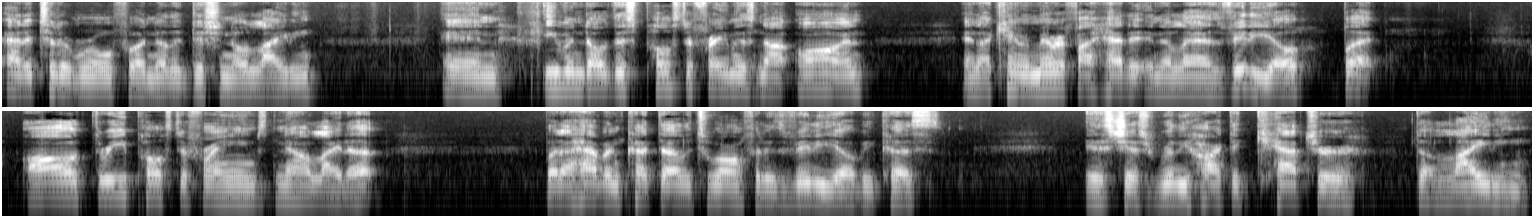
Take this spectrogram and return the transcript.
added to the room for another additional lighting. And even though this poster frame is not on, and I can't remember if I had it in the last video, but all three poster frames now light up but I haven't cut the other two on for this video because it's just really hard to capture the lighting.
